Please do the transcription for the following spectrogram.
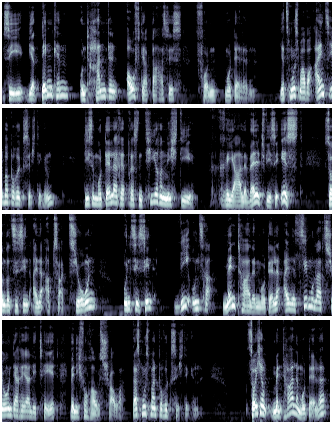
Sie, wir denken und handeln auf der Basis von Modellen. Jetzt muss man aber eins immer berücksichtigen. Diese Modelle repräsentieren nicht die reale Welt, wie sie ist, sondern sie sind eine Abstraktion und sie sind wie unsere mentalen Modelle eine Simulation der Realität, wenn ich vorausschaue. Das muss man berücksichtigen. Solche mentale Modelle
